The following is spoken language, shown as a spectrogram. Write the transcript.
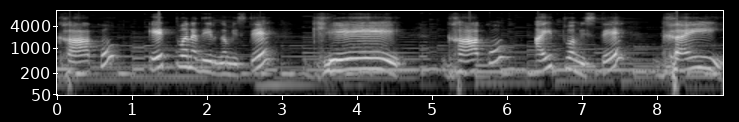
ఘాకు ఏత్వన దీర్ఘమిస్తే ఘే. ఘాకు ఐత్వమిస్తే ఘై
